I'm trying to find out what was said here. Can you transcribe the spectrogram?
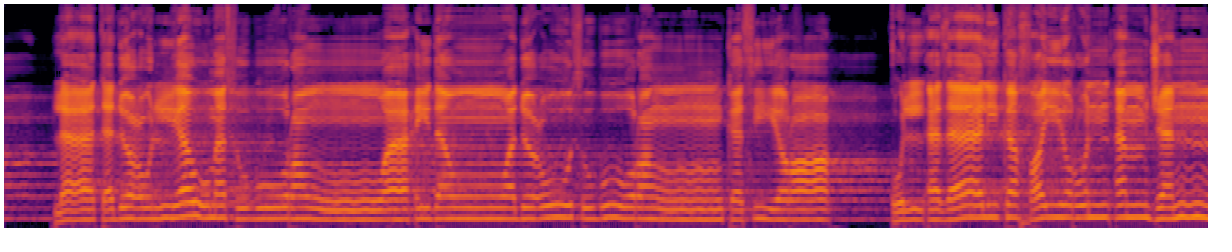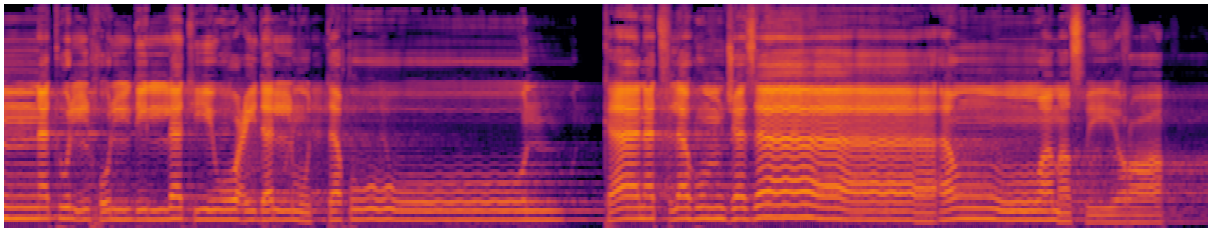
لا تدعوا اليوم ثبورا واحدا وادعوا ثبورا كثيرا. قل أذلك خير أم جنة الخلد التي وعد المتقون؟ كانت لهم جزاء ومصيرا.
